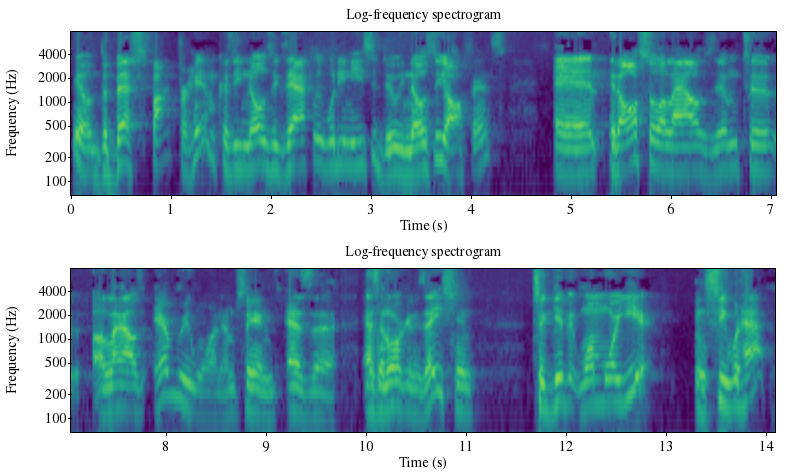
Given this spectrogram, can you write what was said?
you know the best spot for him because he knows exactly what he needs to do. He knows the offense, and it also allows them to allows everyone. I'm saying as a as an organization to give it one more year and see what happens.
